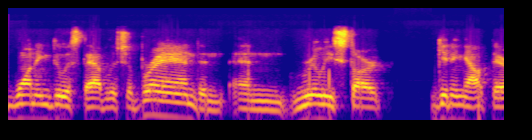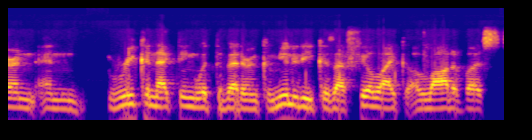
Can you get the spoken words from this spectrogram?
wanting to establish a brand and and really start getting out there and and reconnecting with the veteran community because I feel like a lot of us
